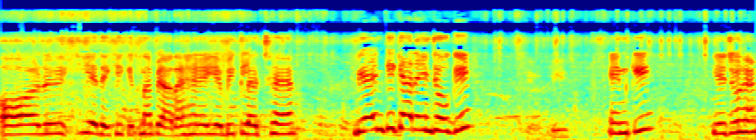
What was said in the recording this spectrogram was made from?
और ये देखिए कितना प्यारा है। ये भी क्लच है। भैया इनकी क्या रेंज होगी? इनकी? ये जो है?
